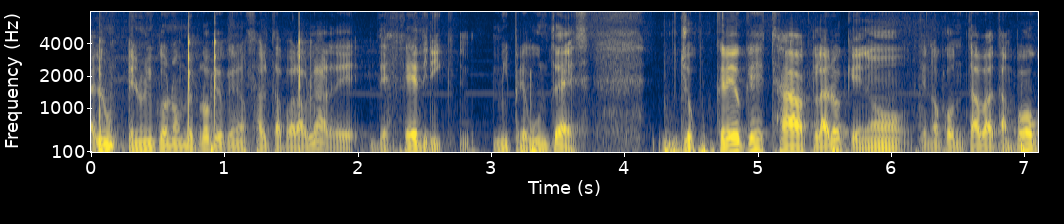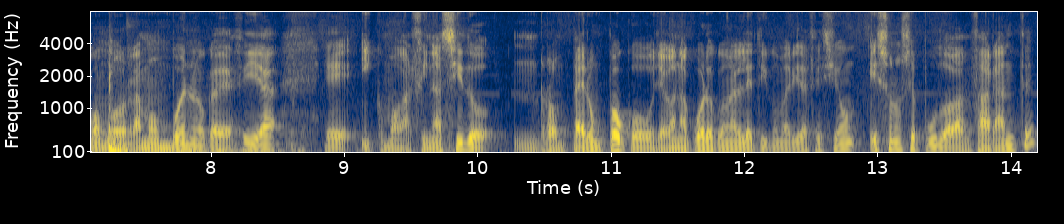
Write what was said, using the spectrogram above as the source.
El, único nombre propio que nos falta por hablar, de, Cedric. Mi pregunta es, yo creo que estaba claro que no, que no contaba tampoco como Ramón Bueno lo que decía, eh, y como al final ha sido romper un poco, llegar a un acuerdo con Atlético María Cesión, ¿eso no se pudo avanzar antes?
